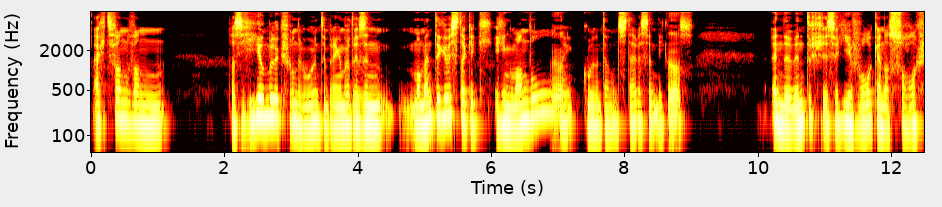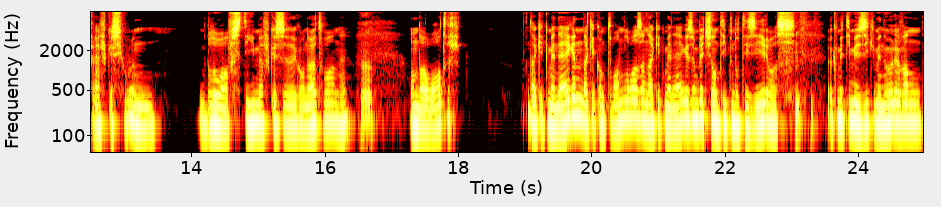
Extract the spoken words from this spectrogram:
echt van, van... Dat is heel moeilijk voor onder woorden te brengen, maar er zijn momenten geweest dat ik ging wandelen. Ja. Ik woon ten ontsterren, Sint-Nicolas. In de winter is er hier volk en dat is zalig voor even gewoon blow-off steam, even eh, gewoon uitwaan. Hè. Ja. Onder dat water. Dat ik mijn eigen, dat ik aan het wandelen was en dat ik mijn eigen zo'n beetje aan het hypnotiseren was. Ook met die muziek in mijn oren van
